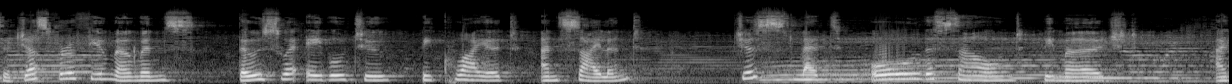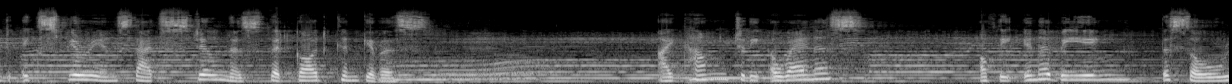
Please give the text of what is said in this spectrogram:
So, just for a few moments, those who are able to be quiet and silent, just let all the sound be merged and experience that stillness that God can give us. I come to the awareness of the inner being, the soul.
